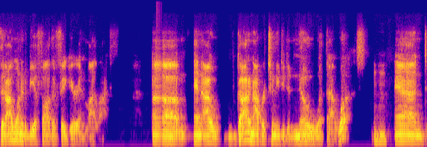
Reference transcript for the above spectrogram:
that I wanted to be a father figure in my life. Um, and I got an opportunity to know what that was. Mm-hmm. And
